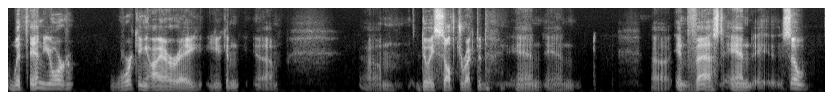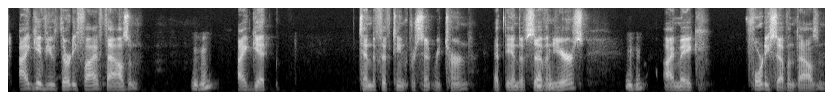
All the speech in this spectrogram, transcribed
within your working IRA, you can um, um, do a self-directed and and uh, invest. And uh, so I give you thirty-five thousand. Mm-hmm. I get ten to fifteen percent return at the end of 7 mm-hmm. years. Mm-hmm. I make forty-seven thousand.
